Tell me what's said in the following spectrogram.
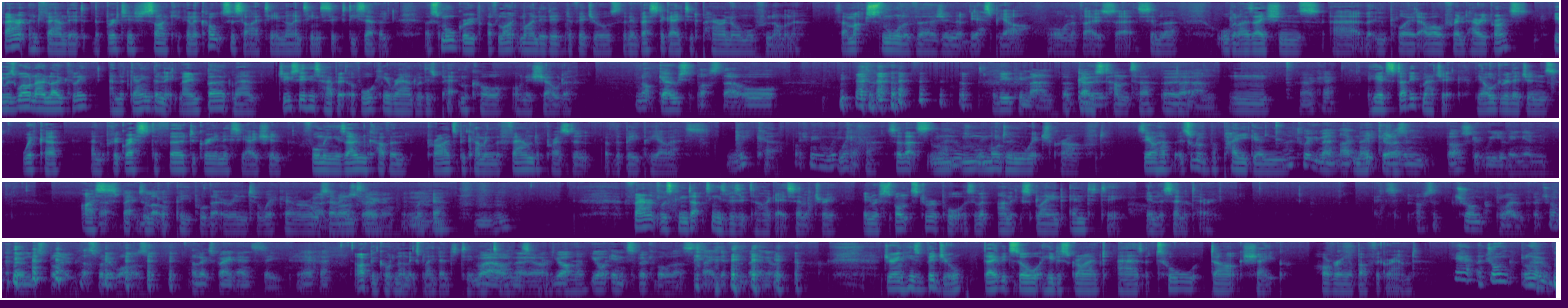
Farrant had founded the British Psychic and Occult Society in 1967, a small group of like minded individuals that investigated paranormal phenomena. So, a much smaller version of the SPR, or one of those uh, similar organisations uh, that employed our old friend Harry Price. He was well known locally and had gained the nickname Birdman due to his habit of walking around with his pet macaw on his shoulder. Not Ghostbuster or Loopy Man, but Ghost hunter. but- Birdman. Mm, Okay. He had studied magic, the old religions, Wicca, and progressed to third degree initiation, forming his own coven prior to becoming the founder president of the BPOS. Wicca. What do you mean Wicca? Wicca. So that's What the hell's m- modern witchcraft. So you'll have it's sort of a pagan. I thought you meant like Nature. Wicca as in basket weaving and. I suspect a lot of people that are into Wicca are also into weaving. Mm. Wicca. Mm-hmm. Farrant was conducting his visit to Highgate Cemetery in response to reports of an unexplained entity in the cemetery. It's, I was a drunk bloke, a drunk homeless bloke. That's what it was. Unexplained entity. Yeah, okay. I've been called an unexplained entity. in my Well, time, no, you're, you're, you're inexplicable. That's slightly different, but anyway. During his vigil, David saw what he described as a tall, dark shape hovering above the ground. Yeah, a drunk bloke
